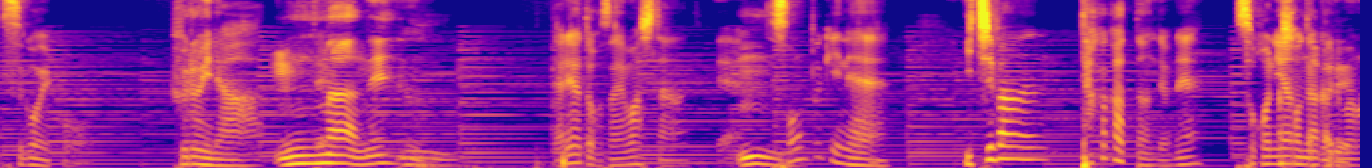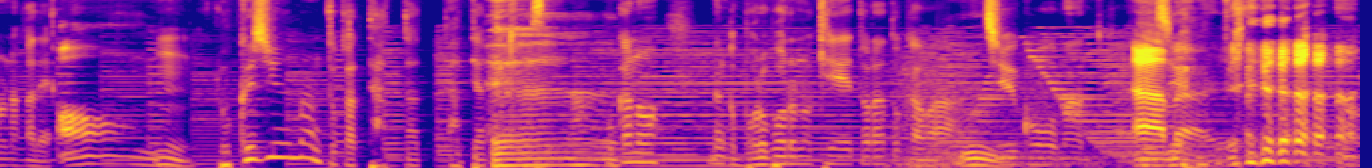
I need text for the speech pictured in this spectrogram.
すごいこう古いなーうんまあね。うん。ありがとうございましたって言って、うん。その時ね一番高かったんだよねそこにあったあその中で車の中で。あうん、60万とかって貼った貼ってあった気がする。他のなんかボロボロの軽トラとかはうん。15万とか、あー20まあ。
